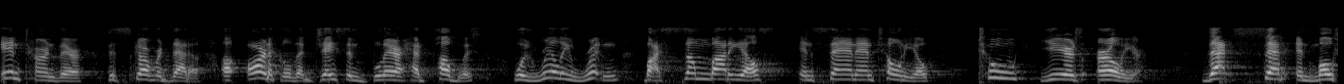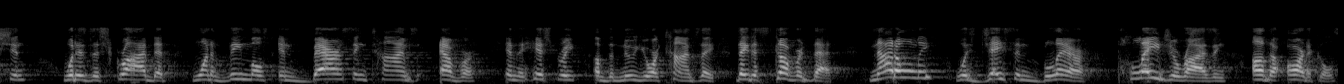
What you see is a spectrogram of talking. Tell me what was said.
intern there, discovered that an article that Jason Blair had published was really written by somebody else in San Antonio two years earlier. That set in motion what is described as one of the most embarrassing times ever in the history of the New York Times. They, they discovered that not only was Jason Blair plagiarizing other articles,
